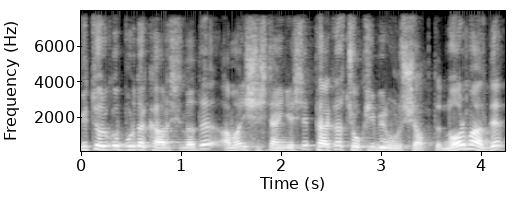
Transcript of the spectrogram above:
Vitor Hugo burada karşıladı ama iş işten geçti. Pelkas çok iyi bir vuruş yaptı. Normalde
